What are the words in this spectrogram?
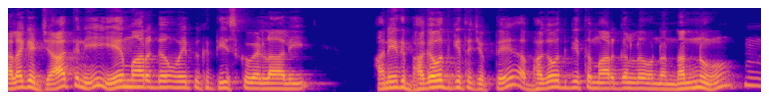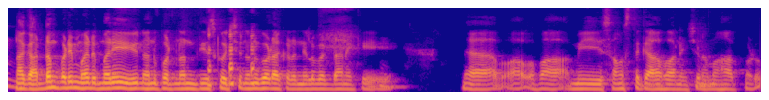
అలాగే జాతిని ఏ మార్గం వైపుకి తీసుకువెళ్ళాలి అనేది భగవద్గీత చెప్తే ఆ భగవద్గీత మార్గంలో ఉన్న నన్ను. నాకు అడ్డం పడి మరి మరి నన్ను నన్ను తీసుకొచ్చి నన్ను కూడా అక్కడ నిలబెట్టడానికి మీ సంస్థకి ఆహ్వానించిన మహాత్ముడు.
